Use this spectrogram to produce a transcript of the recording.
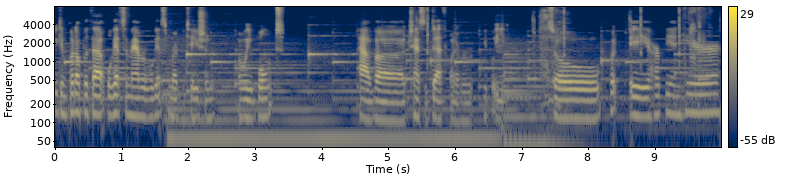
We can put up with that, we'll get some amber, we'll get some reputation, and we won't have a chance of death whenever people eat. So put a harpy in here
